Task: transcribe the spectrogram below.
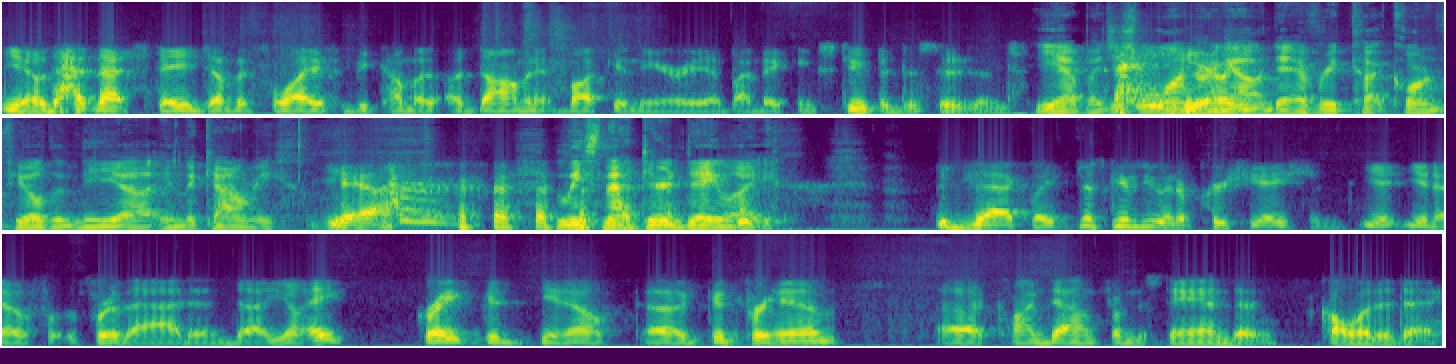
you know that that stage of its life and become a, a, dominant buck in the area by making stupid decisions. Yeah, by just wandering you know, out into every cut cornfield in the uh, in the county. Yeah, at least not during daylight. Exactly, just gives you an appreciation, you, you know, for, for, that, and uh, you know, hey, great, good, you know, uh, good for him. Uh, climb down from the stand and call it a day.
